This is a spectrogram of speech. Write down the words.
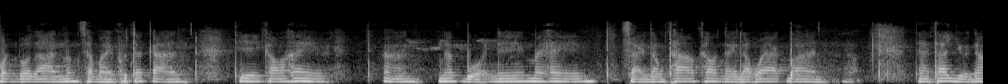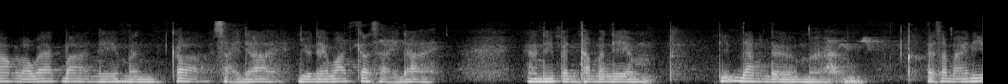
คนโบราณเมื่อสมัยพุทธกาลที่เขาให้นักบวชนี้ไม่ให้ใส่รองเท้าเข้าในละแวกบ้าน แต่ถ้าอยู่นอกละแวกบ้านนี้มันก็ใส่ได้ อยู่ในวัดก็ใส่ได้ อันนี้เป็นธรรมเนียมที่ดั้งเดิมมา แต่สมัยนี้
